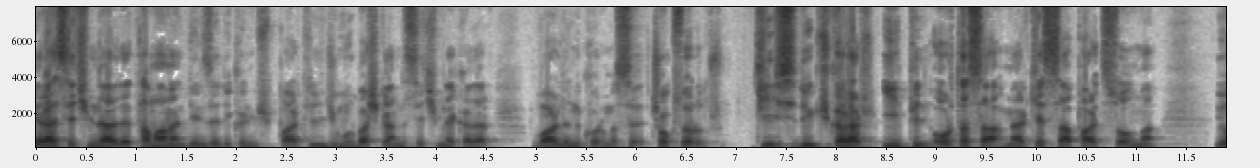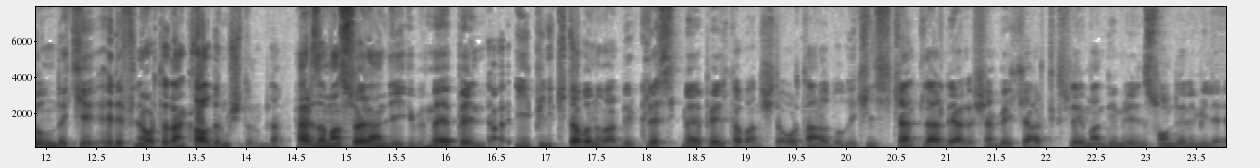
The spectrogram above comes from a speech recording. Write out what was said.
Yerel seçimlerde tamamen denize dökülmüş bir partinin Cumhurbaşkanlığı seçimine kadar varlığını koruması çok zor olur. İkincisi dünkü karar İYİP'in orta sağ, merkez sağ partisi olma yolundaki hedefini ortadan kaldırmış durumda. Her zaman söylendiği gibi MHP'nin, İYİP'in iki tabanı var. Bir klasik MHP'li taban işte Orta Anadolu. İkincisi kentlerde yerleşen belki artık Süleyman Demirel'in son dönemiyle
